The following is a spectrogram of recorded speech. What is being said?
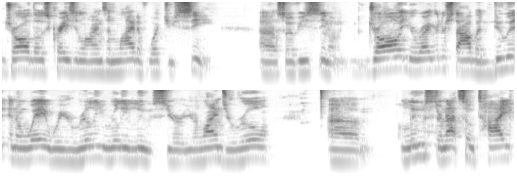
draw those crazy lines in light of what you see. Uh, so if you you know draw your regular style, but do it in a way where you're really really loose. Your your lines are real um, loose. They're not so tight.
